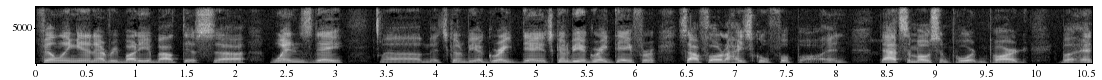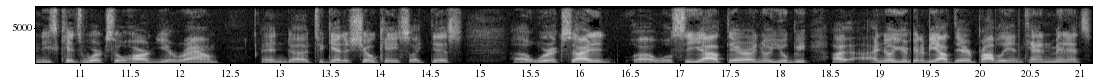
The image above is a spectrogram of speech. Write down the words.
filling in everybody about this uh, Wednesday. Um, it's going to be a great day. It's going to be a great day for South Florida high school football, and that's the most important part. But and these kids work so hard year round and uh, to get a showcase like this. Uh, we're excited. Uh, we'll see you out there. I know you'll be. I, I know you're going to be out there probably in ten minutes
